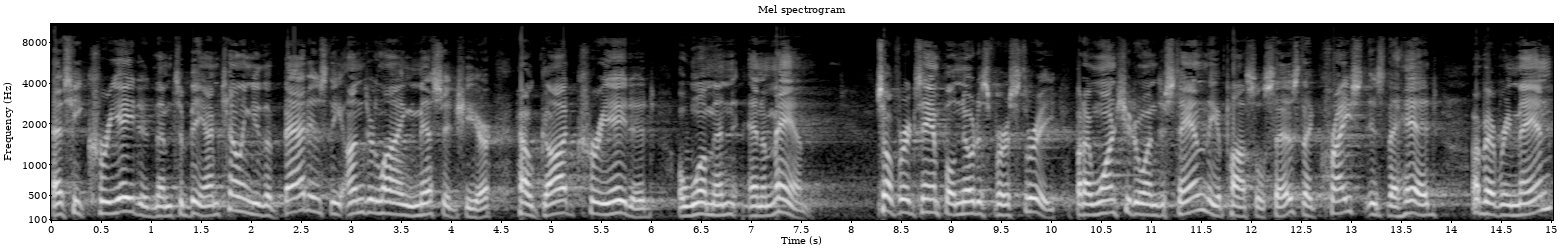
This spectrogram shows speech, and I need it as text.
as he created them to be. I'm telling you that that is the underlying message here, how God created a woman and a man. So, for example, notice verse 3. But I want you to understand, the apostle says, that Christ is the head of every man,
